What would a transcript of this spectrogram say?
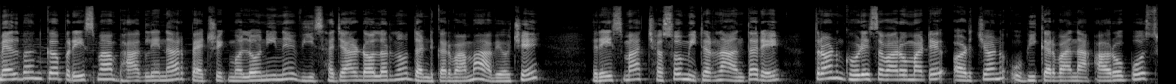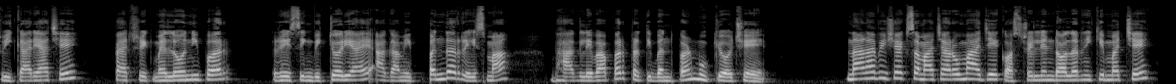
મેલબર્ન કપ રેસમાં ભાગ લેનાર પેટ્રિક મલોનીને વીસ હજાર ડોલરનો દંડ કરવામાં આવ્યો છે. રેસમાં છસો મીટરના અંતરે ત્રણ ઘોડેસવારો માટે અડચણ ઊભી કરવાના આરોપો સ્વીકાર્યા છે. પેટ્રિક મેલોની પર રેસિંગ વિક્ટોરિયાએ આગામી પંદર રેસમાં ભાગ લેવા પર પ્રતિબંધ પણ મૂક્યો છે. નાણાં વિષયક સમાચારોમાં આજે એક ઓસ્ટ્રેલિયન ડોલરની કિંમત છે.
